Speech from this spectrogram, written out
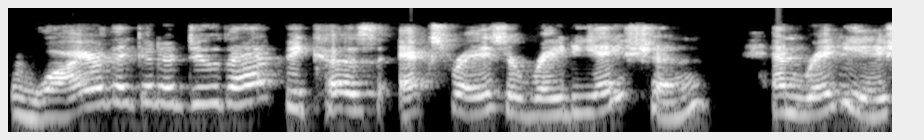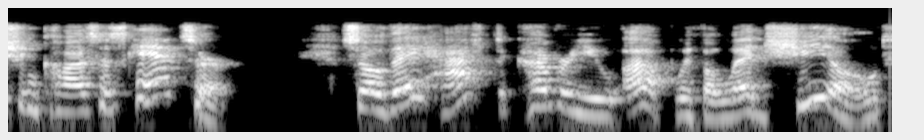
Why are they going to do that? Because x rays are radiation and radiation causes cancer. So they have to cover you up with a lead shield.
